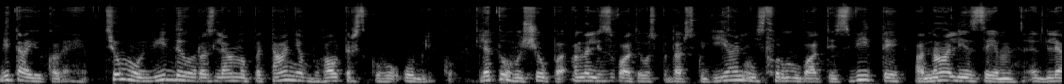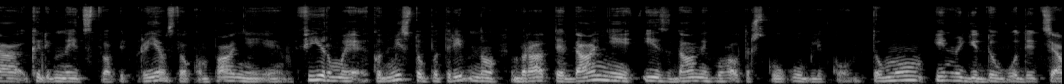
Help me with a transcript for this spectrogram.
Вітаю, колеги! Цьому відео розгляну питання бухгалтерського обліку. Для того, щоб аналізувати господарську діяльність, формувати звіти, аналізи для керівництва підприємства, компанії, фірми, економісту потрібно брати дані із даних бухгалтерського обліку. Тому іноді доводиться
